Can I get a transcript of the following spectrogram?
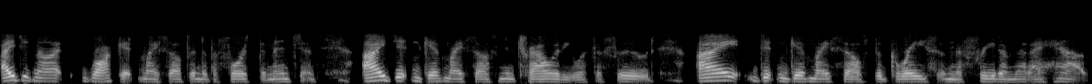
I did not rocket myself into the fourth dimension. I didn't give myself neutrality with the food. I didn't give myself the grace and the freedom that I have.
